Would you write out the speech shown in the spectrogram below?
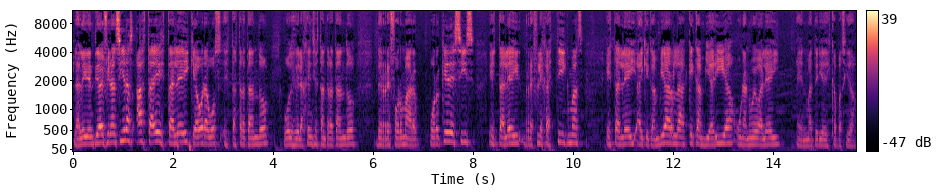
la ley de entidades financieras hasta esta ley que ahora vos estás tratando, o desde la agencia están tratando de reformar. ¿Por qué decís esta ley refleja estigmas? Esta ley hay que cambiarla. ¿Qué cambiaría una nueva ley en materia de discapacidad?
